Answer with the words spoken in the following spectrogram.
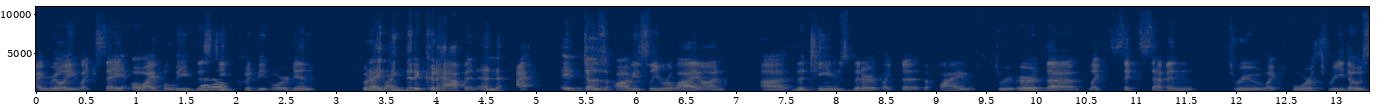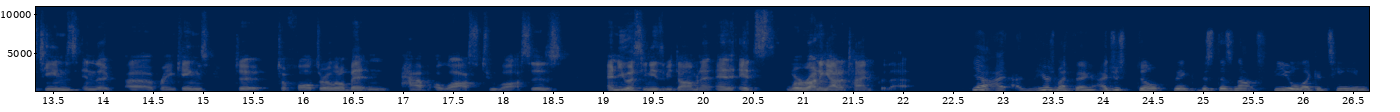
I really like say, oh, I believe this team could beat Oregon. But I think that it could happen. And I, it does obviously rely on uh, the teams that are like the, the five through or the like six, seven through like four, three, those teams in the uh, rankings to, to falter a little bit and have a loss, two losses. And USC needs to be dominant. And it's, we're running out of time for that. Yeah, I, I, here's my thing. I just don't think this does not feel like a team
